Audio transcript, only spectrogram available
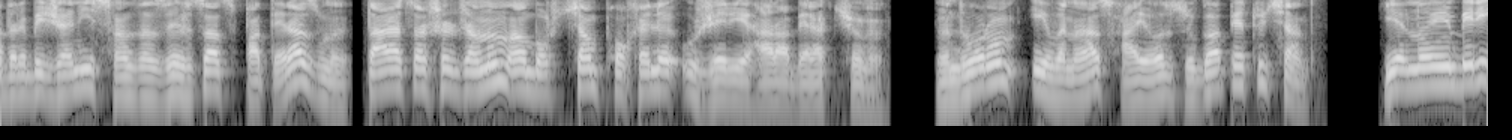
Ադրբեջանի սանձազերծած պատերազմը տարածաշրջանում ամբողջությամբ փոխել է ուժերի հարաբերակցությունը։ Ընդ որում ի վնաս հայոց զուգապետության եւ նոյեմբերի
